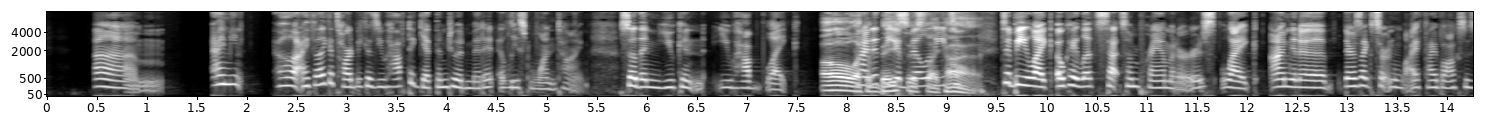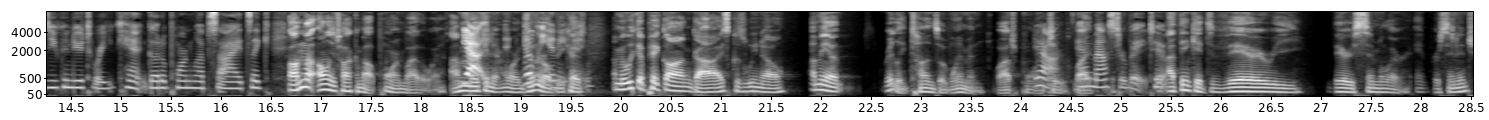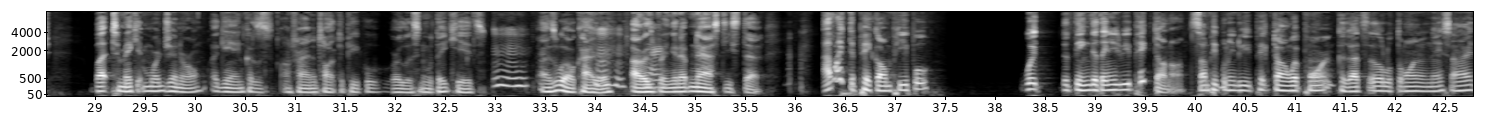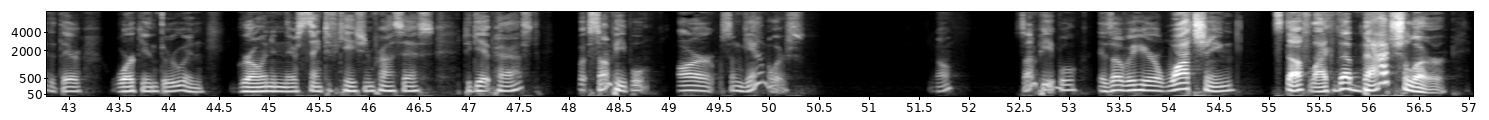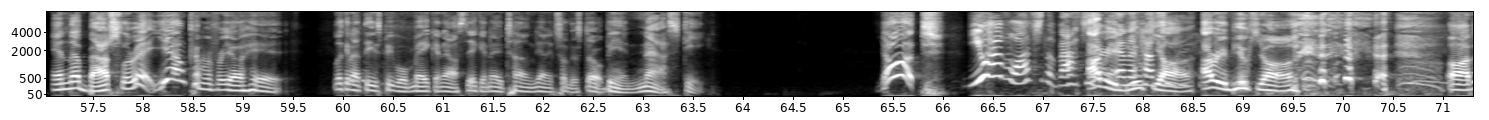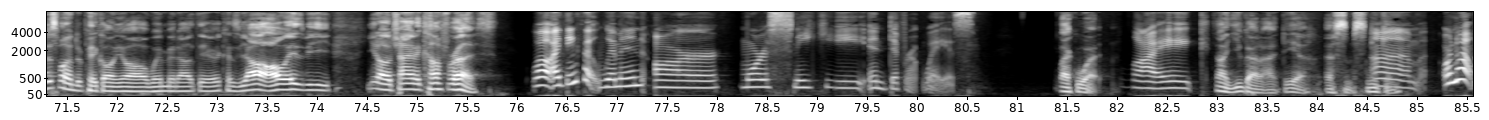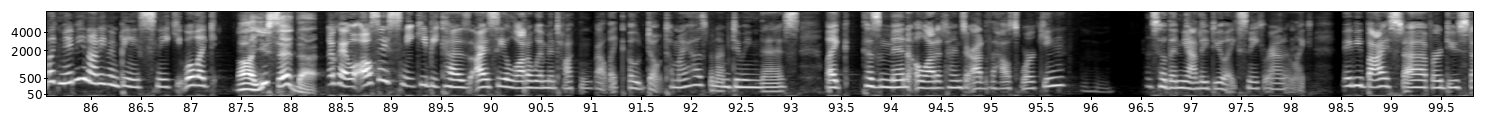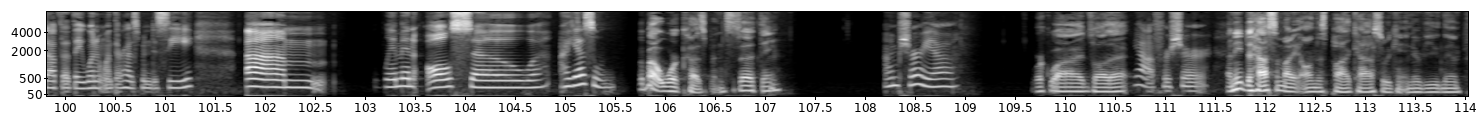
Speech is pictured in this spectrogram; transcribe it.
um, I mean, uh, I feel like it's hard because you have to get them to admit it at least one time. So then you can you have like Oh, like kind of the ability like, to, to be like, okay, let's set some parameters. Like, I'm gonna. There's like certain Wi-Fi boxes you can do to where you can't go to porn websites. Like, I'm not only talking about porn, by the way. I'm Yeah, making it more really general because. I mean we could pick on guys because we know. I mean, uh, really, tons of women watch porn yeah, too. Like, and masturbate too. I think it's very, very similar in percentage. But to make it more general, again, because I'm trying to talk to people who are listening with their kids hmm as well, Kyrah. I was bringing up nasty stuff. I like to pick on people with the thing that they need to be picked on. on. Some people need to be picked on with porn because that's a little thorn on their side that they're working through and growing in their sanctification process to get past. But some people are some gamblers. You know, some people is over here watching stuff like The Bachelor and The Bachelorette. Yeah, I'm coming for your head. Looking at these people making out, sticking their tongue down each other's throat, being nasty. Y'all, you have watched The Bachelor. I rebuke have y'all. I rebuke y'all. oh, I just wanted to pick on y'all women out there because y'all always be, you know, trying to come for us. Well, I think that women are more sneaky in different ways. Like what? Like, No, you got an idea of some sneaking. um, or not like maybe not even being sneaky. Well, like no, you said that. Okay, well, I'll say sneaky because I see a lot of women talking about like, oh, don't tell my husband I'm doing this. Like, because men a lot of times are out of the house working, Mm-hmm. so then yeah, they do like sneak around and like maybe buy stuff or do stuff that they wouldn't want their husband to see. Um, women also, I guess, What about work husbands? Is that a thing? I'm sure, yeah, Work wives, all that. yeah, for sure. I need to have somebody on this podcast so we can interview them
